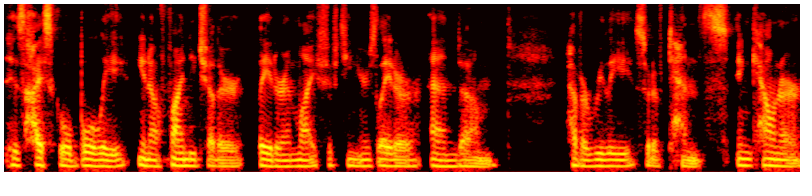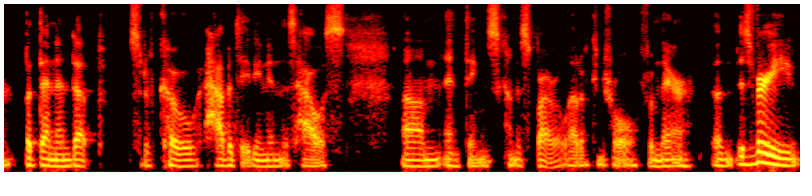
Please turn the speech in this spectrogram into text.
his high school bully, you know, find each other later in life, fifteen years later, and um, have a really sort of tense encounter, but then end up sort of cohabitating in this house. Um, and things kind of spiral out of control from there. Um, it's very,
